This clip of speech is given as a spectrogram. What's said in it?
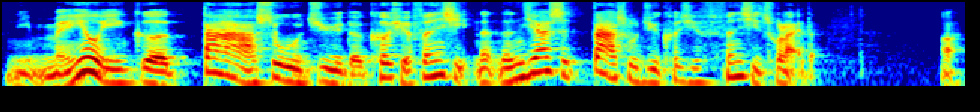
你没有一个大数据的科学分析，那人家是大数据科学分析出来的，啊，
